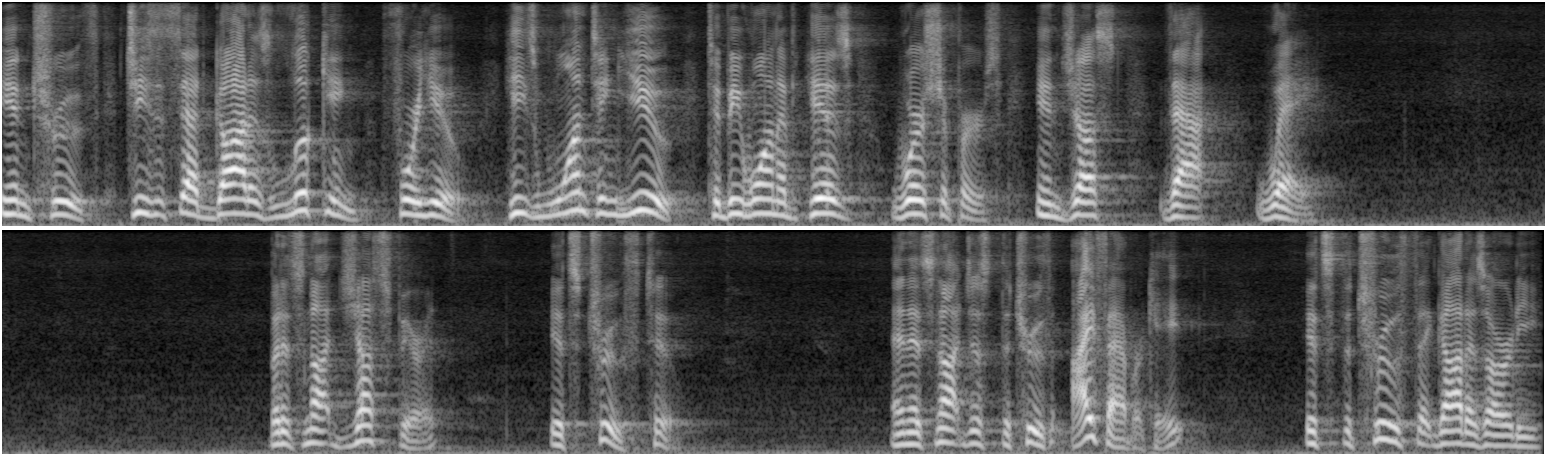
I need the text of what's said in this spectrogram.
in truth. Jesus said, God is looking for you, He's wanting you to be one of His worshipers in just that way. But it's not just spirit, it's truth too. And it's not just the truth I fabricate, it's the truth that God has already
